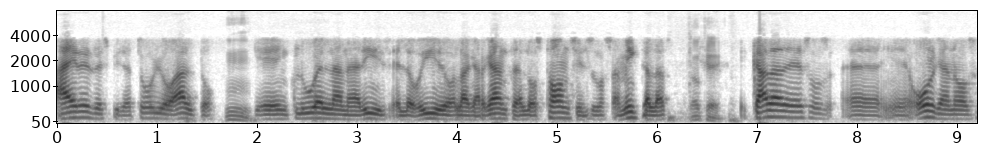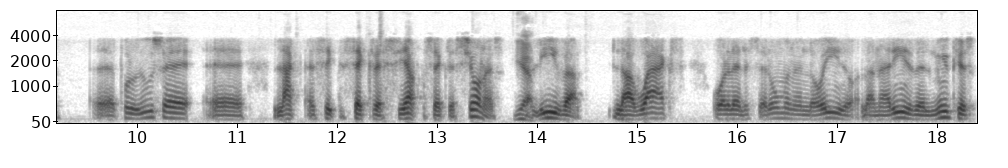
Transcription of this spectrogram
aire respiratorio alto, Mm. que incluye la nariz, el oído, la garganta, los tonsils, los amígdalas, Okay. cada de esos eh, eh, órganos eh, produce eh, la, secreciones, Yeah. saliva, la wax o el cerumen en el oído, la nariz, el mucus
